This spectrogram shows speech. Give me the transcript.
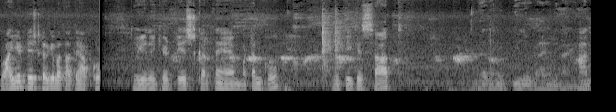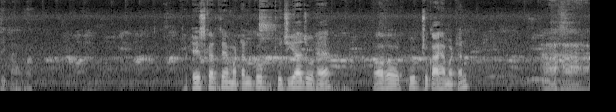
तो आइए टेस्ट करके बताते हैं आपको। तो ये देखिए टेस्ट करते हैं मटन को। रोटी के साथ। हाँ दिखाऊँगा। तो टेस्ट करते हैं मटन को। भुजिया जो है ओहो टूट चुका है मटन। हाँ हाँ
